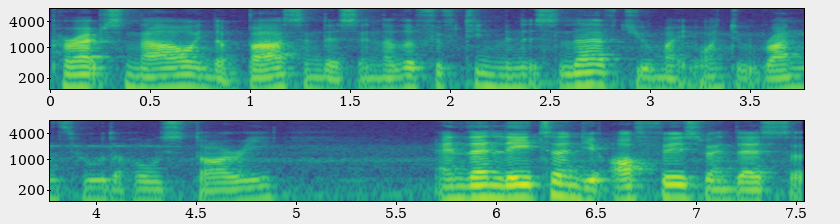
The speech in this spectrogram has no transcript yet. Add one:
Perhaps now in the bus and there's another 15 minutes left, you might want to run through the whole story. And then later in the office, when there's a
